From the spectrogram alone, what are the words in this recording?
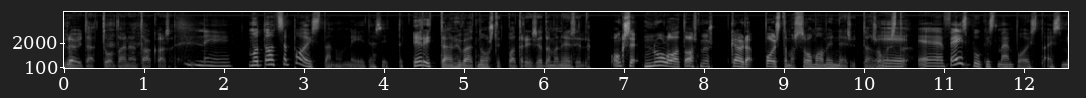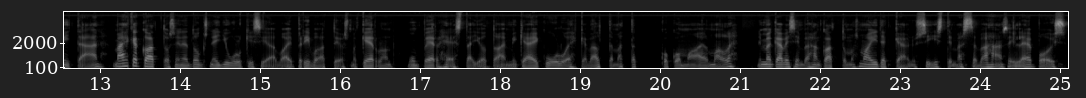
löytää tuolta enää takansa. Niin, mutta ootko poistanut niitä sitten? Erittäin hyvä, että nostit Patricia tämän esille. Onko se noloa taas myös käydä poistamassa omaa menneisyyttään somesta? Ei, Facebookista mä en poistaisi mitään. Mä ehkä katsoisin, että onko ne julkisia vai privaatteja, jos mä kerron mun perheestä jotain, mikä ei kuulu ehkä välttämättä koko maailmalle. Niin mä kävisin vähän katsomassa. Mä oon itse käynyt siistimässä vähän silleen pois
